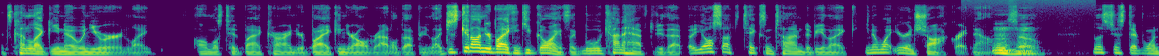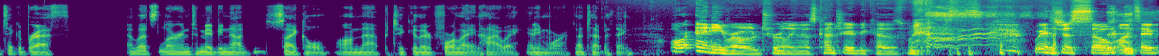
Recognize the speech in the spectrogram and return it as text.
it's kind of like you know when you were like almost hit by a car on your bike and you're all rattled up and you're like just get on your bike and keep going. It's like well we kind of have to do that but you also have to take some time to be like you know what? You're in shock right now. So let's just everyone take a breath and let's learn to maybe not cycle on that particular four lane highway anymore that type of thing. Or any road, truly, in this country, because we, it's just so unsafe.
